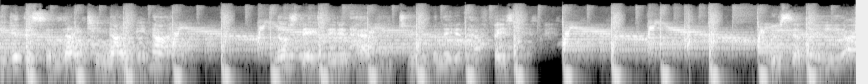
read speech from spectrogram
He did this in 1999. In those days, they didn't have YouTube and they didn't have Facebook. Recently, I,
